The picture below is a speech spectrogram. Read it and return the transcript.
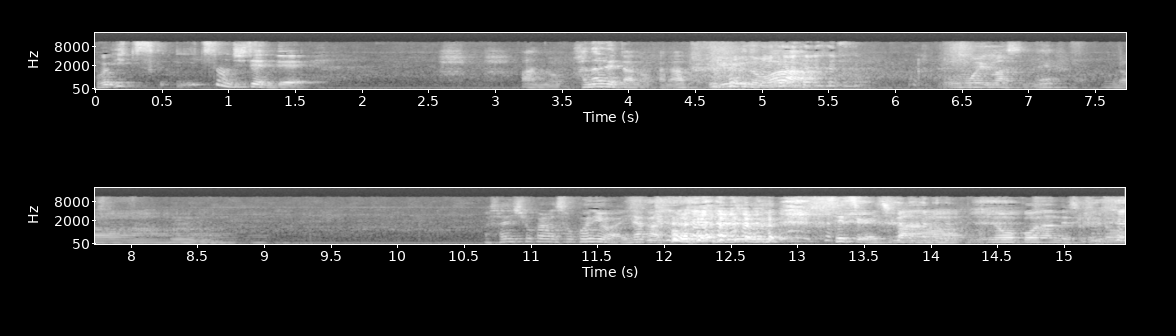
僕いついつの時点であの離れたのかなっていうのは思いますね。最初からそこにはいなかったっていう説が一番濃厚なんですけど。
